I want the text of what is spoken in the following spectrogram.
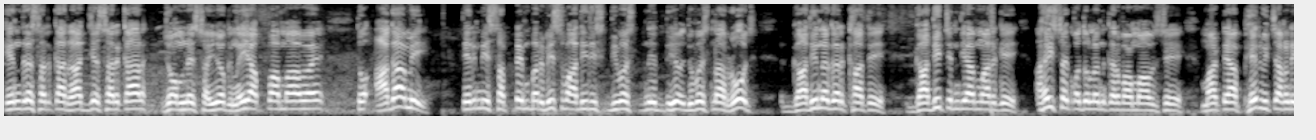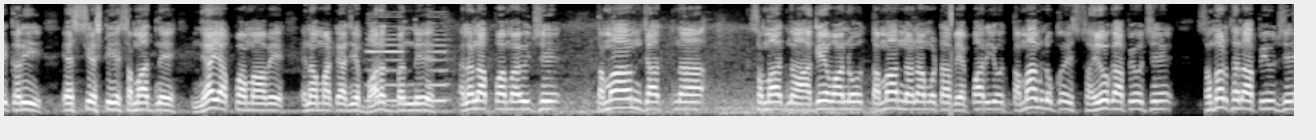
કેન્દ્ર સરકાર, રાજ્ય સરકાર જો અમને સહયોગ નહીં આપવામાં આવે, તો આગામી તેરમી સપ્ટેમ્બર વિશ્વ આદિ દિવસ દિવસના રોજ ગાંધીનગર ખાતે ગાંધી ચિંધ્યા માર્ગે અહિંસક આંદોલન કરવામાં આવશે. માટે આ ફેરવિચારણી કરી એસસી, એસટી સમાજને ન્યાય આપવામાં આવે. એના માટે આજે ભારત બંધને એલાન આપવામાં આવ્યું છે. તમામ જાતના સમાજના આગેવાનો, તમામ નાના મોટા વેપારીઓ, તમામ લોકોએ સહયોગ આપ્યો છે, સમર્થન આપ્યું છે.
